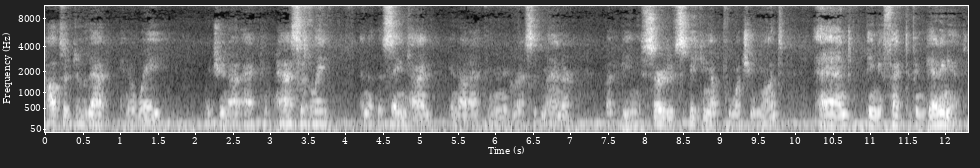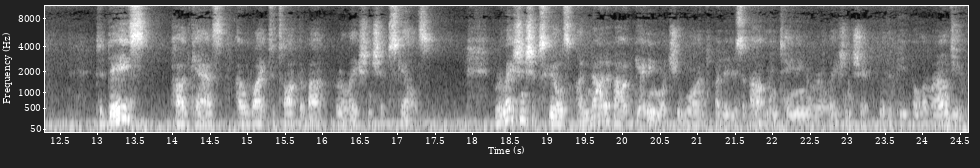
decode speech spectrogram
how to do that in a way which you're not acting passively, and at the same time, you're not acting in an aggressive manner but being assertive, speaking up for what you want, and being effective in getting it. Today's podcast, I would like to talk about relationship skills. Relationship skills are not about getting what you want, but it is about maintaining a relationship with the people around you.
